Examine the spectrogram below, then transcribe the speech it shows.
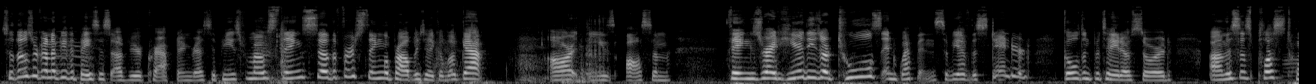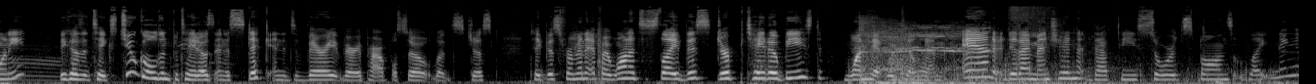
So those are going to be the basis of your crafting recipes for most things. So the first thing we'll probably take a look at are these awesome things right here. These are tools and weapons. So we have the standard golden potato sword. Um, this is plus 20 because it takes two golden potatoes and a stick, and it's very, very powerful. So let's just take this for a minute. If I wanted to slay this dirt potato beast, one hit would kill him. And did I mention that the sword spawns lightning?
